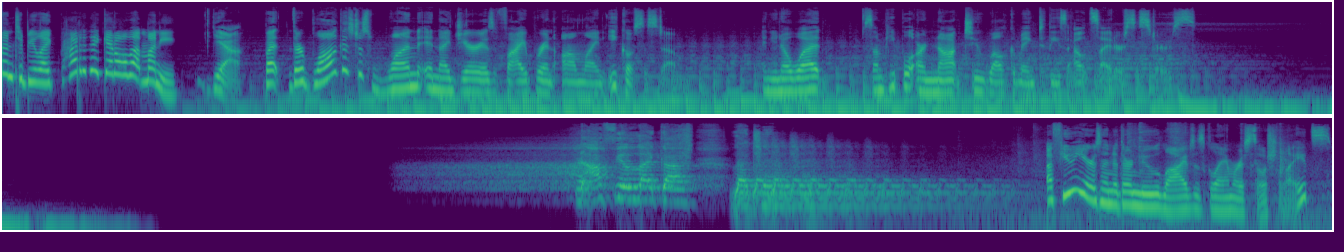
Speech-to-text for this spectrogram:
than to be like, how did they get all that money? Yeah, but their blog is just one in Nigeria's vibrant online ecosystem. And you know what? Some people are not too welcoming to these outsider sisters. Now I feel like a legend. A few years into their new lives as glamorous socialites,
